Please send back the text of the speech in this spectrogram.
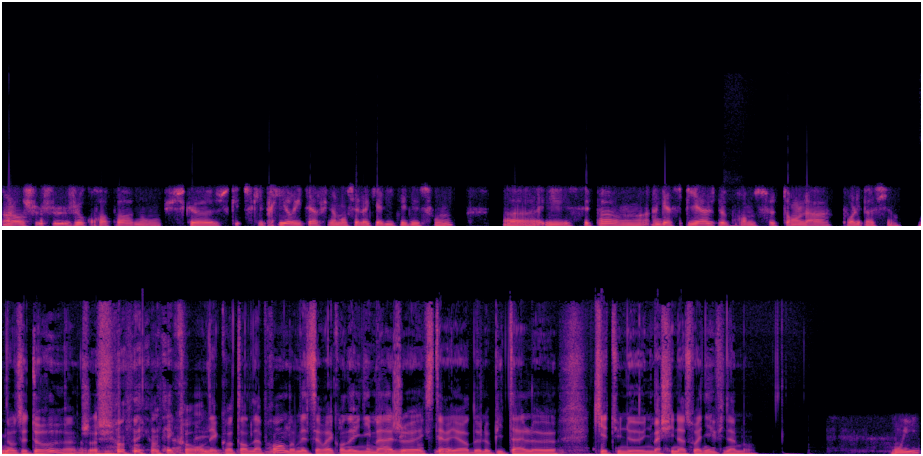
Alors, je ne crois pas, non, puisque ce qui, ce qui est prioritaire, finalement, c'est la qualité des soins. Euh, et c'est pas un, gaspillage de prendre ce temps-là pour les patients. Non, c'est heureux. Hein. on, est, on, est, content de l'apprendre, mais c'est vrai qu'on a une image extérieure de l'hôpital euh, qui est une, une, machine à soigner finalement. Oui,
